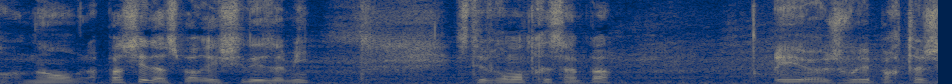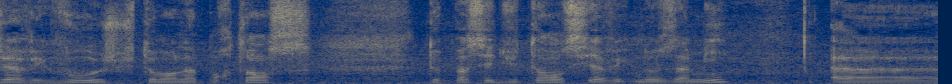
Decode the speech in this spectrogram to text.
Oh, non, on a passé la soirée chez des amis. C'était vraiment très sympa. Et euh, je voulais partager avec vous justement l'importance de passer du temps aussi avec nos amis. Euh,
